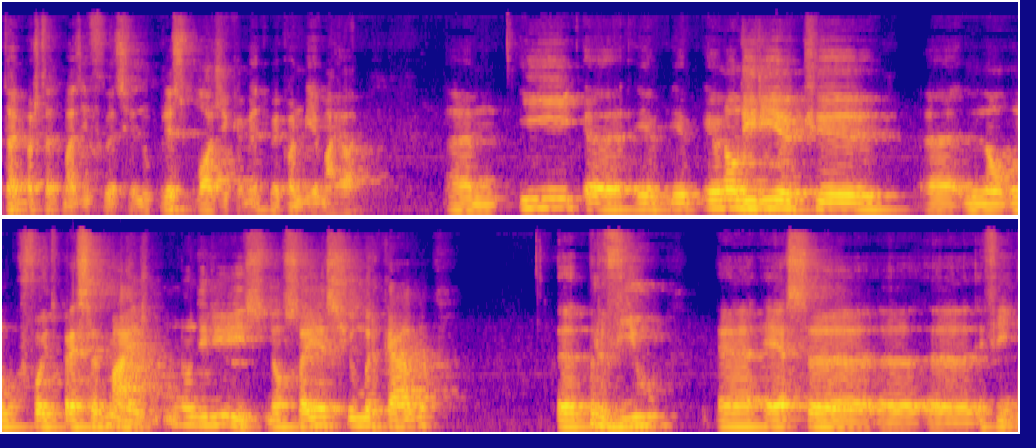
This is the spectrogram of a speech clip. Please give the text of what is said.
tem bastante mais influência no preço, logicamente, uma economia maior. E uh, eu, não diria que, não, que foi depressa demais, não diria isso. Não sei é se o mercado previu essa, enfim,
